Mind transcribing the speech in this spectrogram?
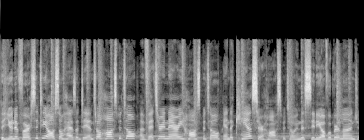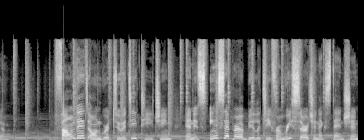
The university also has a dental hospital, a veterinary hospital, and a cancer hospital in the city of Uberlândia. Founded on gratuity teaching and its inseparability from research and extension,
